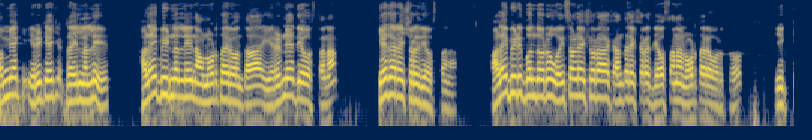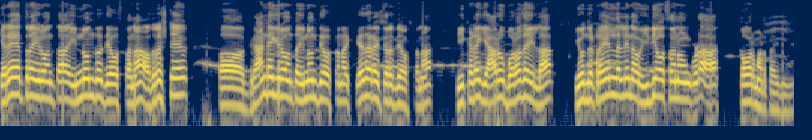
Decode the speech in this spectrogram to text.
ಸಮ್ಯಕ್ ಹೆರಿಟೇಜ್ ಟ್ರೈಲ್ನಲ್ಲಿ ಹಳೇಬೀಡಿನಲ್ಲಿ ನಾವು ನೋಡ್ತಾ ಇರುವಂತಹ ಎರಡನೇ ದೇವಸ್ಥಾನ, ಕೇದಾರೇಶ್ವರ ದೇವಸ್ಥಾನ. ಹಳೇಬೀಡಿಗೆ ಬಂದವರು ಹೊಯ್ಸಳೇಶ್ವರ, ಶಾಂತಲೇಶ್ವರ ದೇವಸ್ಥಾನ ನೋಡ್ತಾರೆ ಹೊರತು ಈ ಕೆರೆ ಹತ್ರ ಇರುವಂತ ಇನ್ನೊಂದು ದೇವಸ್ಥಾನ, ಅದರಷ್ಟೇ ಗ್ರ್ಯಾಂಡ್ ಆಗಿರುವಂತಹ ಇನ್ನೊಂದು ದೇವಸ್ಥಾನ, ಕೇದಾರೇಶ್ವರ ದೇವಸ್ಥಾನ. ಈ ಕಡೆಗೆ ಯಾರೂ ಬರೋದೇ ಇಲ್ಲ. ಈ ಒಂದು ಟ್ರೈಲ್ನಲ್ಲಿ ನಾವು ಈ ದೇವಸ್ಥಾನವನ್ನು ಕೂಡ ಕವರ್ ಮಾಡ್ತಾ ಇದ್ದೀವಿ.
